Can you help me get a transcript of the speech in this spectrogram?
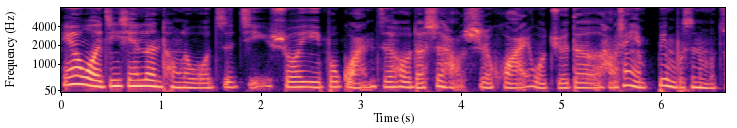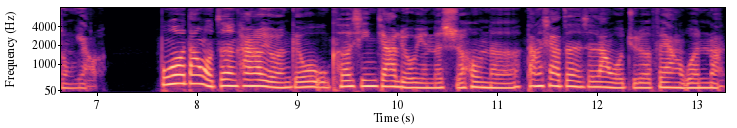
因为我已经先认同了我自己，所以不管之后的是好是坏，我觉得好像也并不是那么重要了。不过，当我真的看到有人给我五颗星加留言的时候呢，当下真的是让我觉得非常温暖。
